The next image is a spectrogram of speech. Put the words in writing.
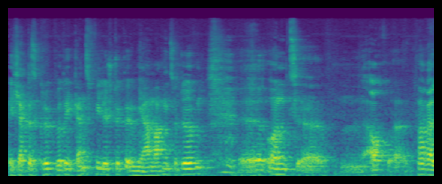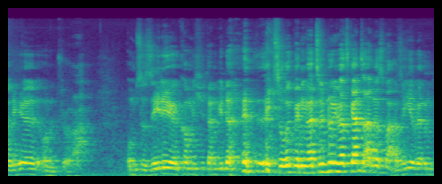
ich habe das Glück, wirklich ganz viele Stücke im Jahr machen zu dürfen. Äh, Und äh, auch äh, parallel und umso seliger komme ich dann wieder zurück, wenn ich mal zwischendurch was ganz anderes mache. Also hier während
